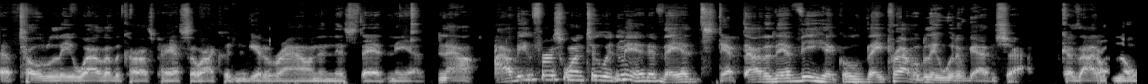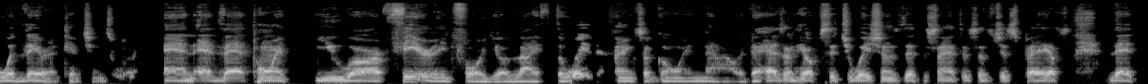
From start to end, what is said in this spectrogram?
uh, totally while other cars passed so I couldn't get around and this, that, and the other. Now, I'll be the first one to admit if they had stepped out of their vehicle, they probably would have gotten shot because I don't know what their intentions were. And at that point, you are fearing for your life the way that things are going now. It hasn't helped situations that DeSantis has just passed that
